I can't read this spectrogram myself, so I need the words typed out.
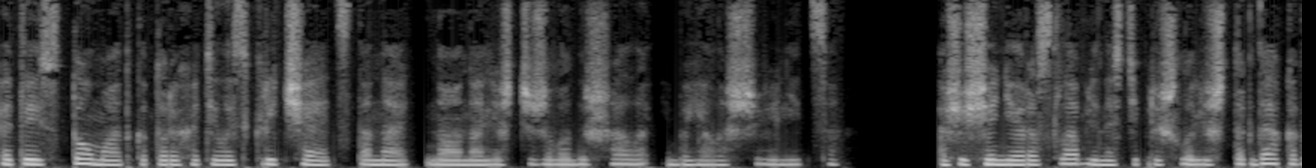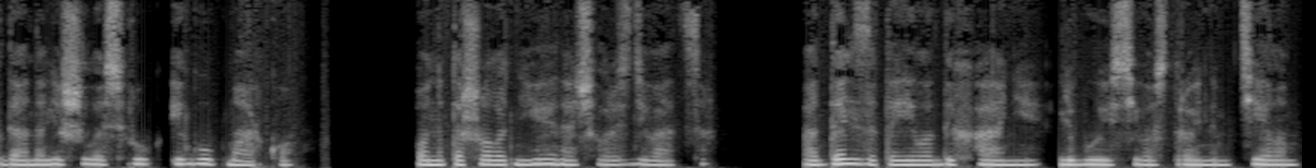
Это истома, от которой хотелось кричать, стонать, но она лишь тяжело дышала и боялась шевелиться. Ощущение расслабленности пришло лишь тогда, когда она лишилась рук и губ Марко. Он отошел от нее и начал раздеваться. Адель затаила дыхание, любуясь его стройным телом,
